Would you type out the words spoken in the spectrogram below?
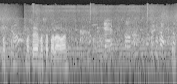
Mas masaya ba sa Palawan? 走。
